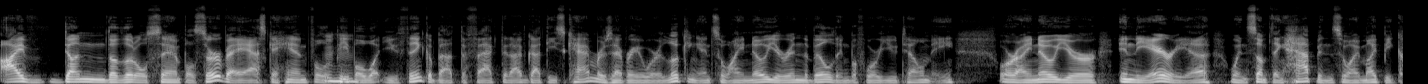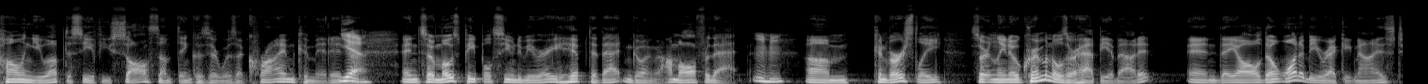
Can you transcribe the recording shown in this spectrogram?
I've done the little sample survey, ask a handful Mm-hmm. of people what you think about the fact that I've got these cameras everywhere looking, and so I know you're in the building before you tell me, or I know you're in the area when something happens, so I might be calling you up to see if you saw something because there was a crime committed. Yeah. and so most people seem to be very hip to that and going, I'm all for that. Mm-hmm. Um, conversely, certainly no criminals are happy about it, and they all don't want to be recognized.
